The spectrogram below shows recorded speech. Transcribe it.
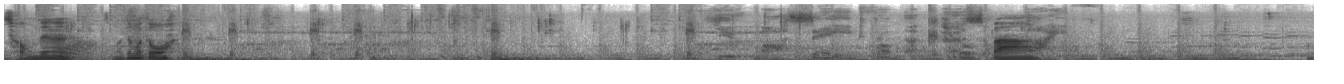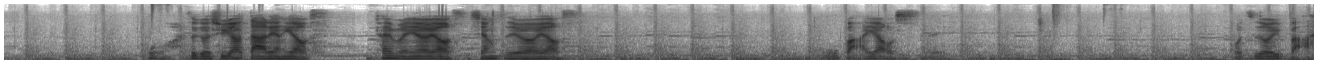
虫真的怎么这么多？九八。哇，这个需要大量钥匙，开门要钥匙，箱子又要钥匙，五把钥匙哎，我只有一把，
